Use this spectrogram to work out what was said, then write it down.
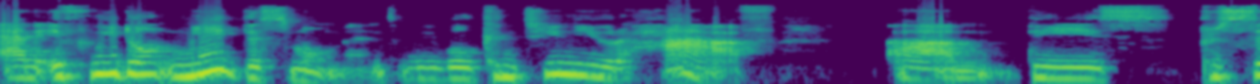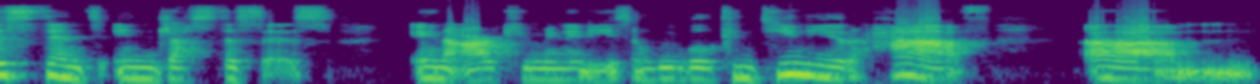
And if we don't meet this moment, we will continue to have um, these persistent injustices in our communities, and we will continue to have um,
